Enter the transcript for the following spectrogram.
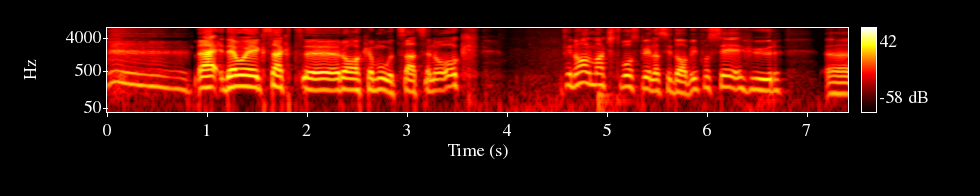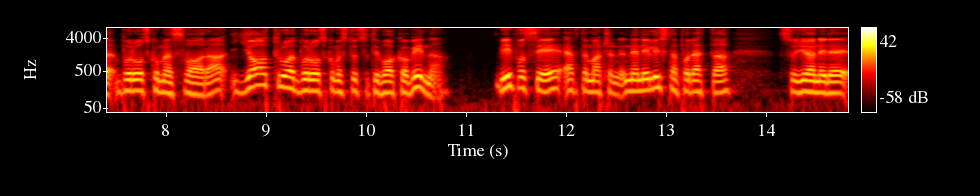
Nej, det var ju exakt uh, raka motsatsen och Finalmatch två spelas idag, vi får se hur eh, Borås kommer att svara. Jag tror att Borås kommer studsa tillbaka och vinna. Vi får se efter matchen, när ni lyssnar på detta så gör ni det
